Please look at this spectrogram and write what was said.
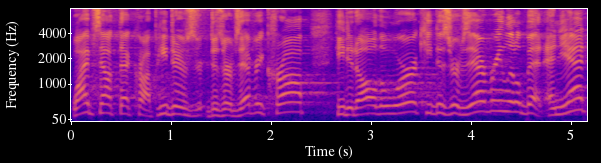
wipes out that crop. He des- deserves every crop, he did all the work, he deserves every little bit. And yet,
